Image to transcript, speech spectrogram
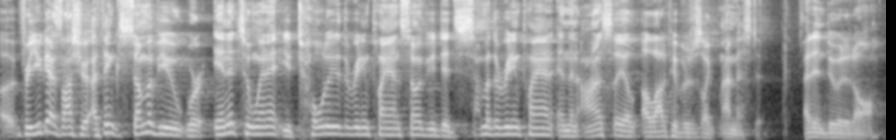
uh, for you guys last year, I think some of you were in it to win it. You totally did the reading plan. Some of you did some of the reading plan. And then honestly, a, a lot of people are just like, I missed it. I didn't do it at all.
